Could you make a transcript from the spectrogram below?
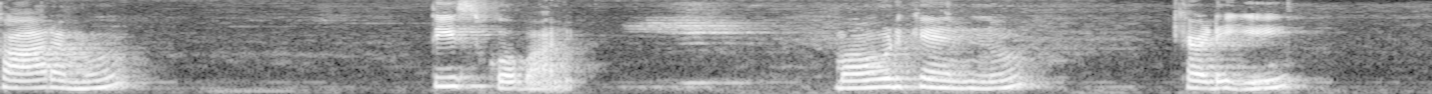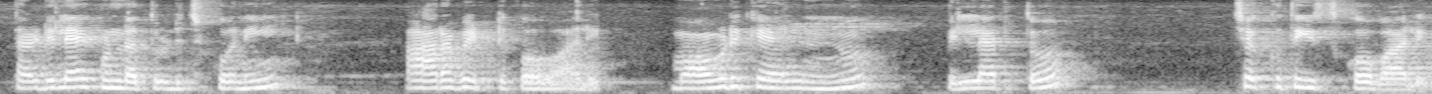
కారము తీసుకోవాలి. మామిడికాయలను కడిగి తడి లేకుండా తుడుచుకొని ఆరబెట్టుకోవాలి. మామిడికాయలను పిల్లర్తో చెక్కు తీసుకోవాలి.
